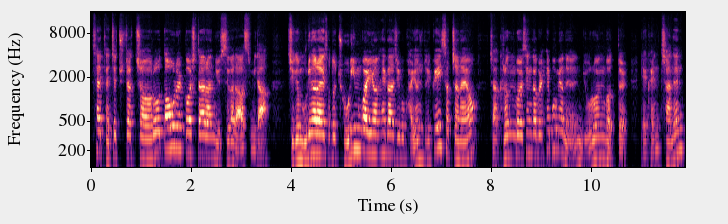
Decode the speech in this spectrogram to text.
새 대체 투자처로 떠오를 것이다라는 뉴스가 나왔습니다. 지금 우리나라에서도 조림 관련 해가지고 관련주들이 꽤 있었잖아요. 자 그런 걸 생각을 해보면은 요런 것들 예, 괜찮은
